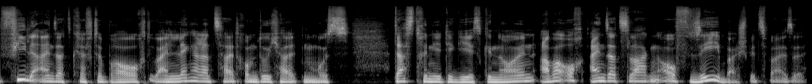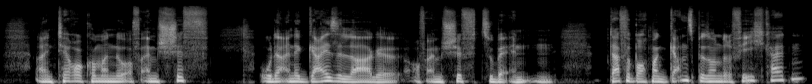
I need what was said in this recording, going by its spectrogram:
viele Einsatzkräfte braucht, über einen längeren Zeitraum durchhalten muss. Das trainiert die GSG 9, aber auch Einsatzlagen auf See beispielsweise. Ein Terrorkommando auf einem Schiff oder eine Geisellage auf einem Schiff zu beenden. Dafür braucht man ganz besondere Fähigkeiten,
